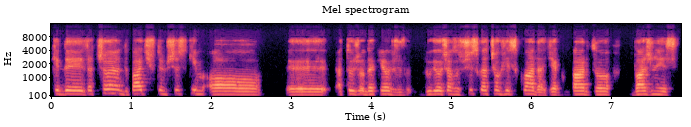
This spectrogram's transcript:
kiedy zacząłem dbać w tym wszystkim o, a to już od jakiegoś długiego czasu, wszystko zaczęło się składać, jak bardzo ważne jest,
